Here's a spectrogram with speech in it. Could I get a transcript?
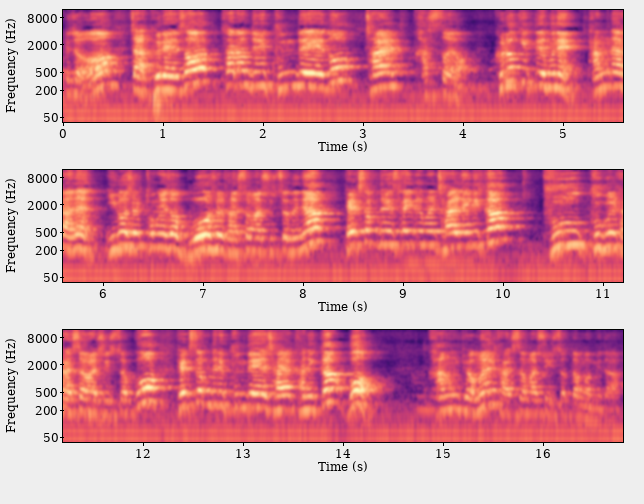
그죠? 자, 그래서 사람들이 군대에도 잘 갔어요. 그렇기 때문에 당나라는 이것을 통해서 무엇을 달성할 수 있었느냐? 백성들이 세금을 잘 내니까 부국을 달성할 수 있었고 백성들이 군대에 잘 가니까 뭐? 강병을 달성할 수 있었던 겁니다.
